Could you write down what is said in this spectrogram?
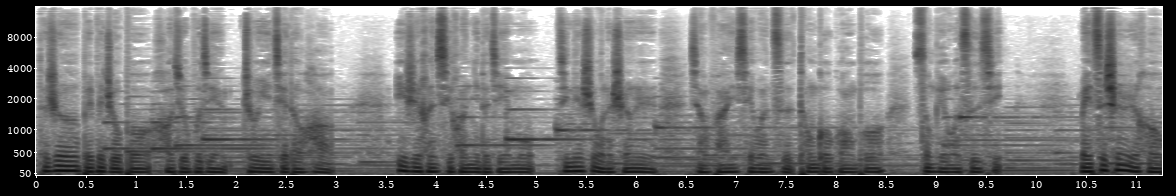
他说：“北北主播，好久不见，祝一切都好，一直很喜欢你的节目。今天是我的生日，想发一些文字通过广播送给我自己。每次生日后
